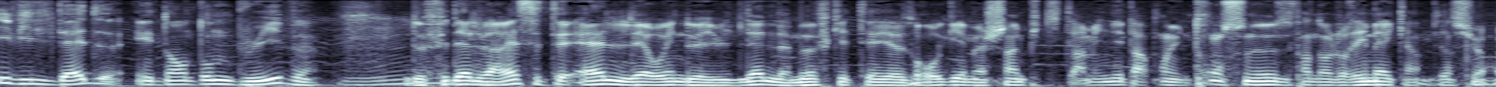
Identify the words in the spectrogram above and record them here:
Evil Dead et dans Don't Breathe Mmh. de Fede Alvarez. C'était elle, l'héroïne de Evil Dead, la meuf qui était droguée, machin, puis qui terminait par prendre une tronçonneuse, enfin dans le remake, hein, bien sûr,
